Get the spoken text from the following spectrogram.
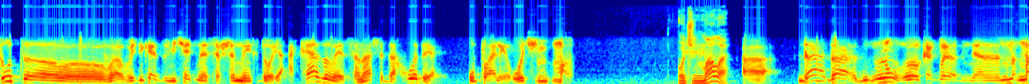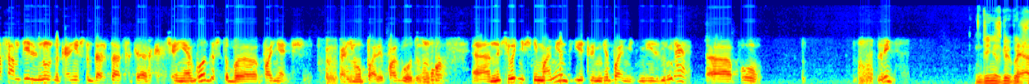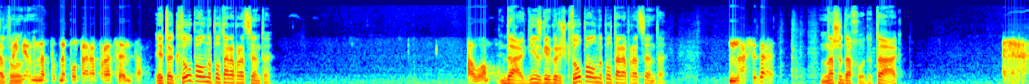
Тут э, возникает замечательная совершенно история. Оказывается, наши доходы упали очень мало. Очень мало? А, да, да. Ну, как бы, на самом деле нужно, конечно, дождаться окончания года, чтобы понять, что они упали по году. Но на сегодняшний момент, если мне память не изменяет, по Денис Григорьевич, э, примерно на, на полтора процента. Это кто упал на полтора процента? Алло. Да, Денис Григорьевич, кто упал на полтора процента? Наши, да. Наши доходы. Так.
